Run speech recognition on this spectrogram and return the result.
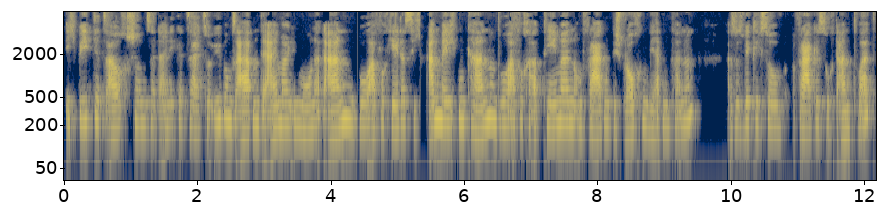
ich biete jetzt auch schon seit einiger Zeit so Übungsabende einmal im Monat an, wo einfach jeder sich anmelden kann und wo einfach auch Themen und Fragen besprochen werden können. Also es ist wirklich so Frage sucht Antwort.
